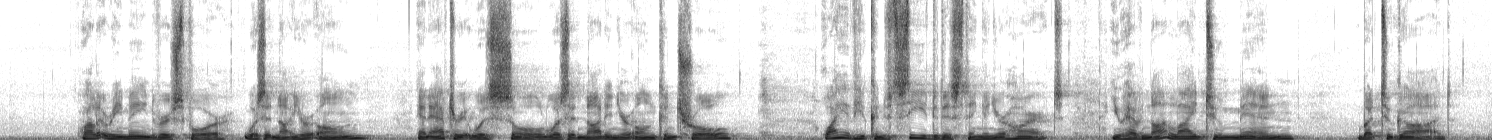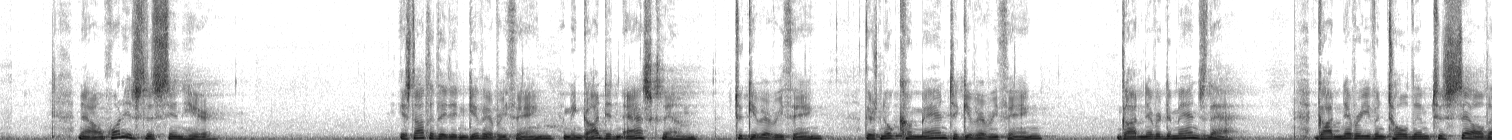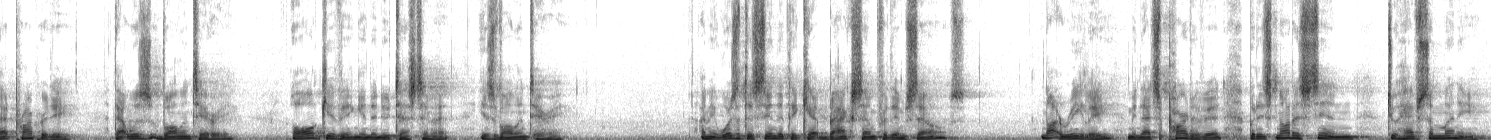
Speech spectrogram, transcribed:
While it remained, verse 4, was it not your own? And after it was sold, was it not in your own control? Why have you conceived this thing in your heart? You have not lied to men but to God. Now, what is the sin here? It's not that they didn't give everything. I mean, God didn't ask them to give everything. There's no command to give everything. God never demands that. God never even told them to sell that property. That was voluntary. All giving in the New Testament is voluntary. I mean, was it the sin that they kept back some for themselves? Not really. I mean, that's part of it, but it's not a sin to have some money.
